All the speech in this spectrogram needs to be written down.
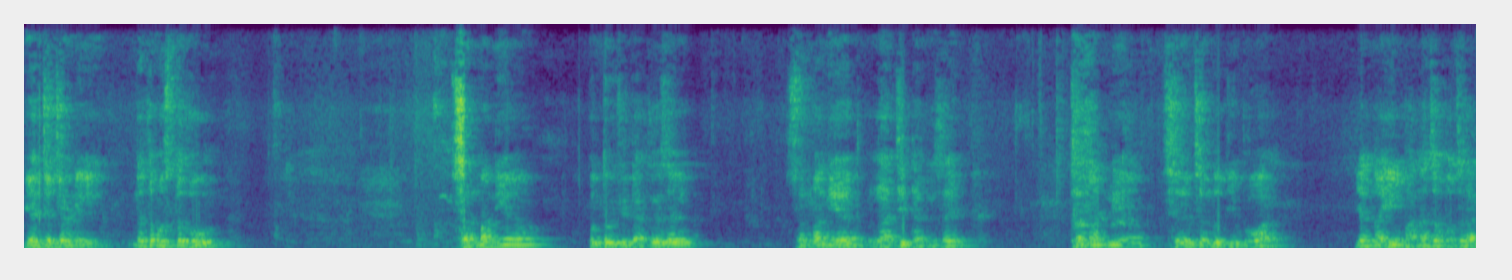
यांच्या चरणी नतमस्तक होऊन सन्माननीय उद्धवजी ठाकरे साहेब सन्माननीय राजजी ठाकरे साहेब सन्माननीय शरदचंद्रजी पवार यांनाही मानाचा मुजरा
